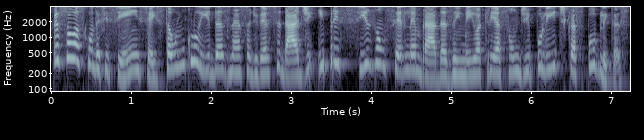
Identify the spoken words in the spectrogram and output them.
Pessoas com deficiência estão incluídas nessa diversidade e precisam ser lembradas em meio à criação de políticas públicas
